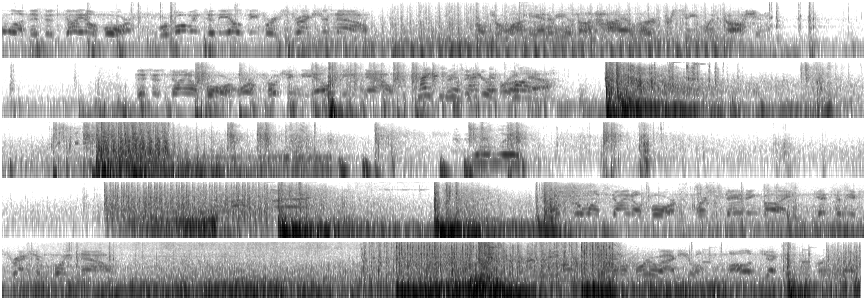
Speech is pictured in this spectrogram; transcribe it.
1, this is Dino 4. We're moving to the LZ for extraction now. Ultra 1, the enemy is on high alert. Proceed with caution. This is Dino 4. We're approaching the LZ now. Taking effective fire! Us. You'll live. extraction point now. Final four actual. All objectives are personnel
